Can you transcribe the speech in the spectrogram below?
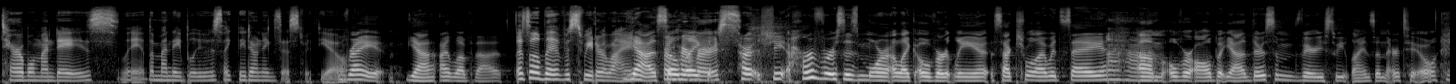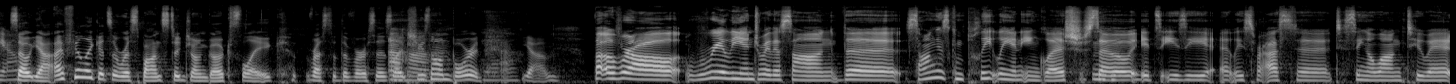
terrible Mondays, the, the Monday blues, like they don't exist with you. right. Yeah, I love that. That's a little bit of a sweeter line. yeah so her like verse. her she her verse is more uh, like overtly sexual i would say Uh-huh. um overall but yeah there's some very sweet lines in there too Yeah. so yeah i feel like it's a response to jungkook's like rest of the verses like she's on board Uh-huh. Yeah. yeah But overall, really enjoy the song. The song is completely in English, so Mm-hmm. it's easy, at least for us, to to sing along to it.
